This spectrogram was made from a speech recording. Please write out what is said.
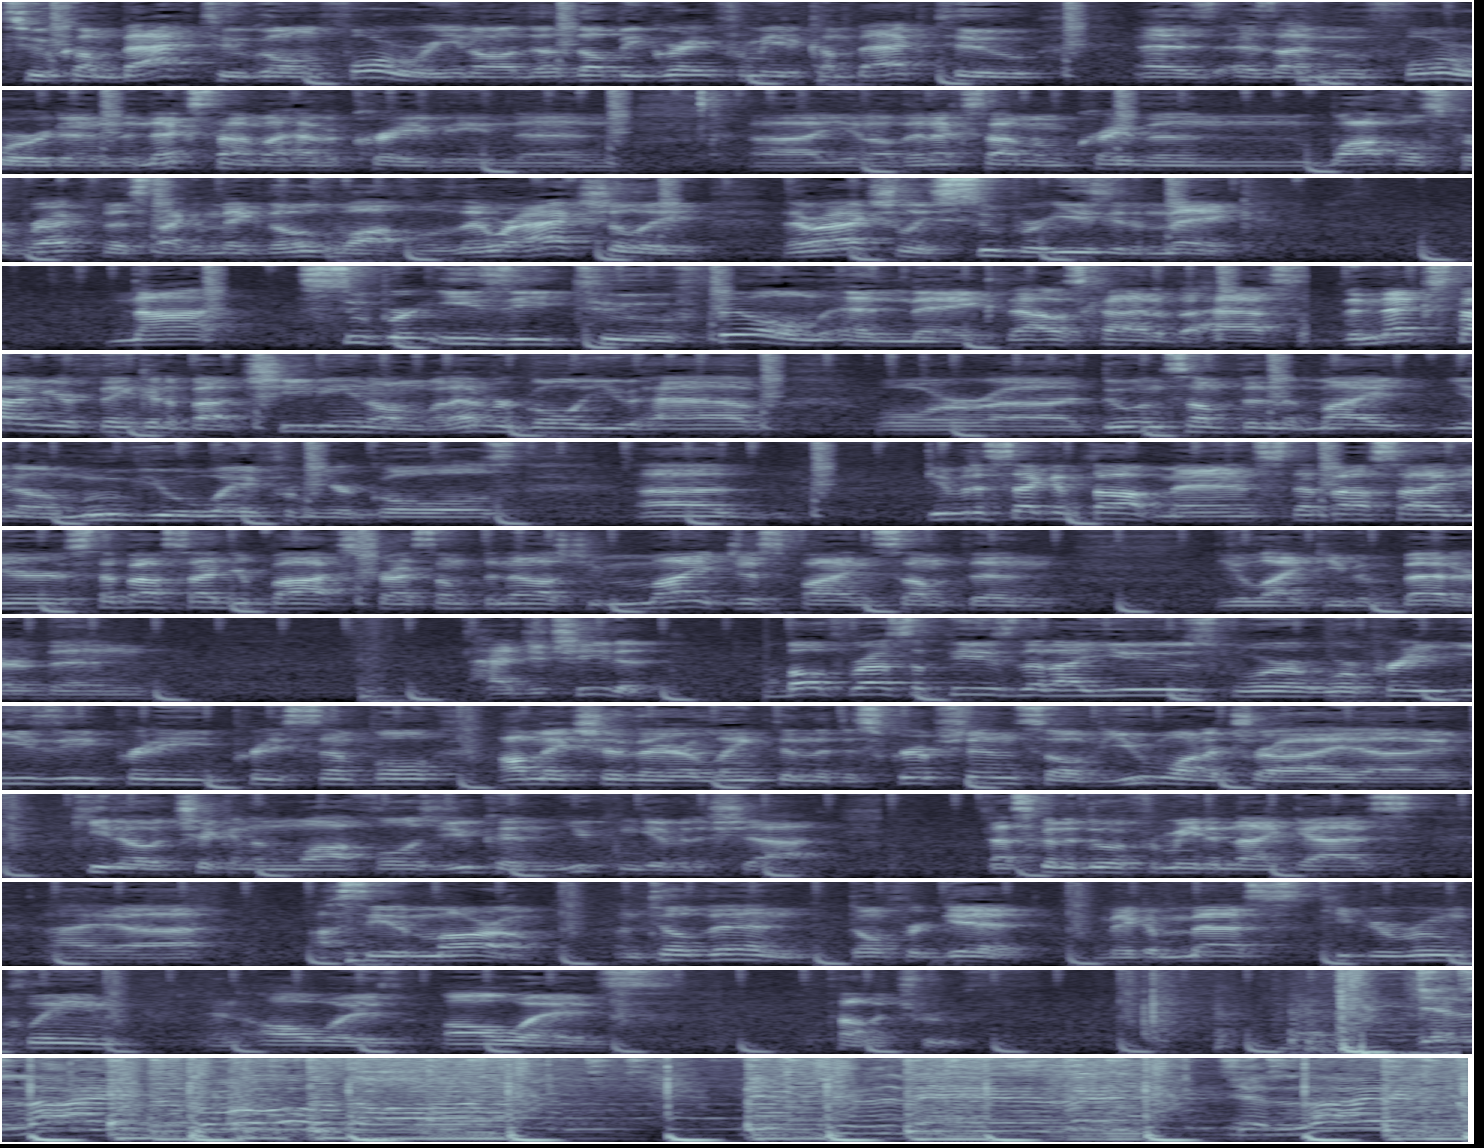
to come back to going forward. You know, they'll, they'll, be great for me to come back to as, as I move forward. And the next time I have a craving, then, uh, you know, the next time I'm craving waffles for breakfast, I can make those waffles. They were actually, they were actually super easy to make. Not super easy to film and make. That was kind of the hassle. The next time you're thinking about cheating on whatever goal you have or uh, doing something that might, you know, move you away from your goals, uh, give it a second thought, man. Step outside your step outside your box, try something else. You might just find something you like even better than had you cheated. Both recipes that I used were, were pretty easy, pretty, pretty simple. I'll make sure they're linked in the description. So if you want to try uh, keto chicken and waffles, you can, you can give it a shot. That's going to do it for me tonight, guys. I, uh, I'll see you tomorrow. Until then, don't forget, make a mess, keep your room clean, and always, always tell the truth. Your life goes on if you live it. Your life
